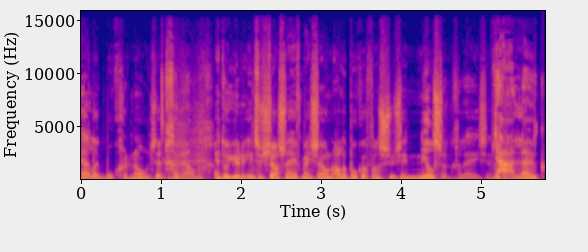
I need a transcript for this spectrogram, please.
elk boek genoten. Geweldig. En door jullie enthousiasme heeft mijn zoon alle boeken van Suzanne Nielsen gelezen. Ja, leuk.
